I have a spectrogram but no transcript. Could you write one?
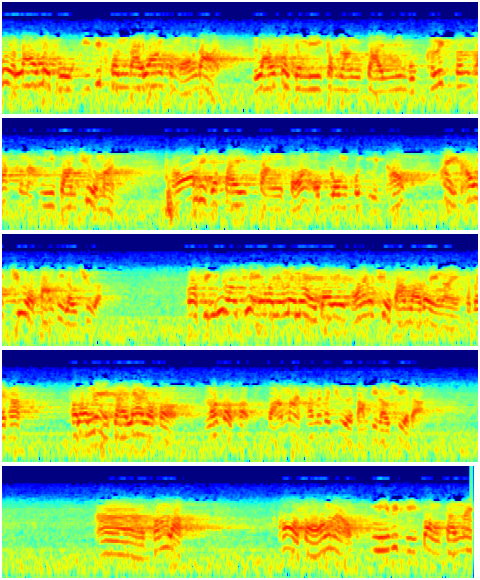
เมื่อเราไม่ถูกอิทธิพลใดล้างสมองได้ เราก็จะมีกำลังใจมีบุคลิกลักษณะมีความเชื่อมั่น พร้อมที่จะไปสั่งสอนอบรมคนอื่นเขาให้เขาเชื่อตามที่เราเชื่อ ก็สิ่งที่เราเชื่อเองเรายังไม่แน่ใจขอให้เขาเชื่อตามเราได้ยังไงใช่ไหมครับพอเราแน่ใจแล้วเราก็เราก็สามารถทำให้เขาเชื่อตามที่เราเชื่อได้อ่าสำหรับข้อสองนะมีวิธีป้องกันไม่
